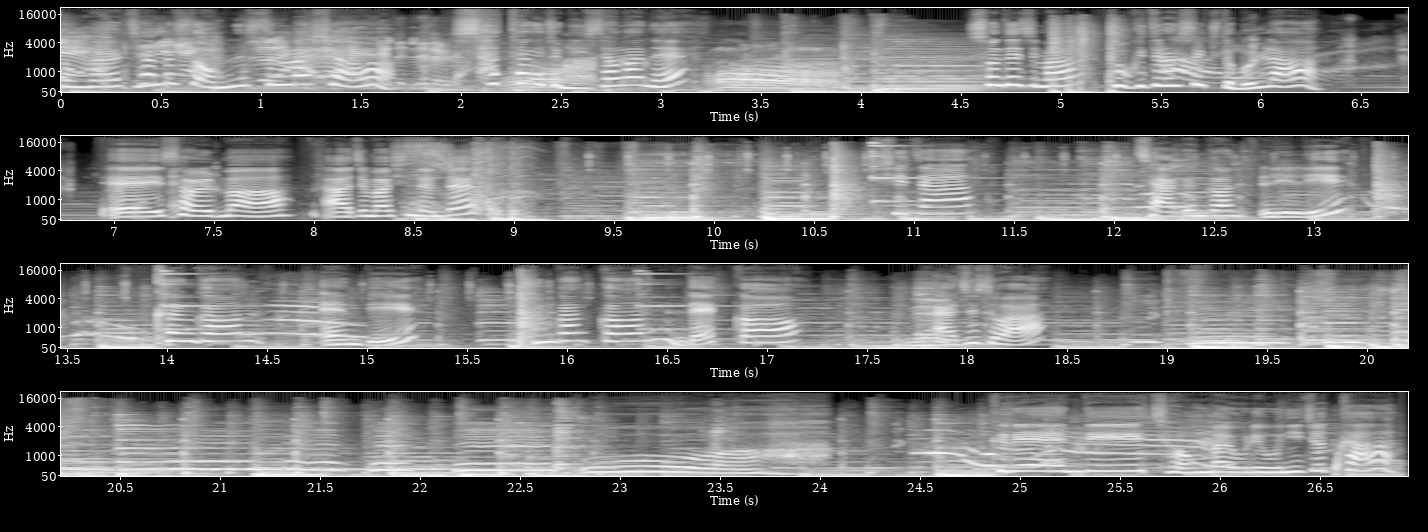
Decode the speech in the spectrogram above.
정말 참을 수 없는 쓴맛이야. 사탕이 좀 이상하네. 손대지 마. 독이 들어있을지도 몰라. 에이 설마 아주 맛있는데? 시작. 작은 건 릴리, 큰 건 앤디, 중간 건 내 거. 아주 좋아. 앤디 정말 우리 운이 좋다.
